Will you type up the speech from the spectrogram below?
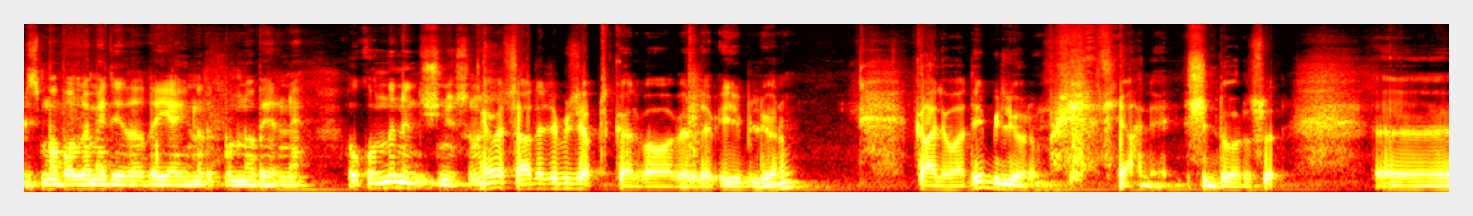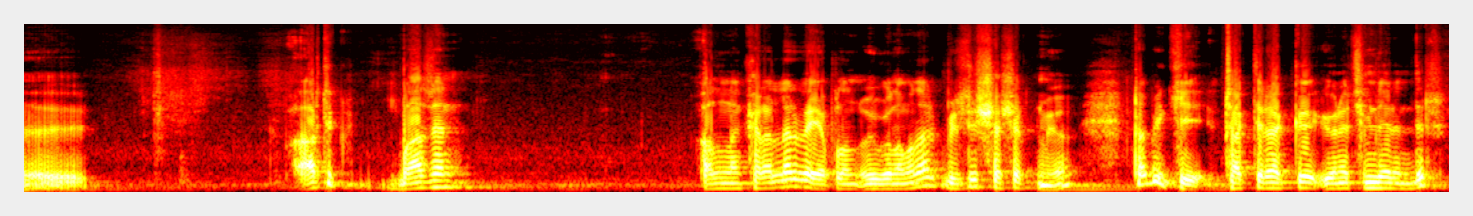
Biz Maballa Medya'da da yayınladık bunun haberini. O konuda ne düşünüyorsunuz? Evet sadece biz yaptık galiba o haberi de iyi biliyorum. Galiba değil biliyorum. yani işin doğrusu. Ee, artık bazen alınan kararlar ve yapılan uygulamalar bizi şaşırtmıyor. Tabii ki takdir hakkı yönetimlerindir.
